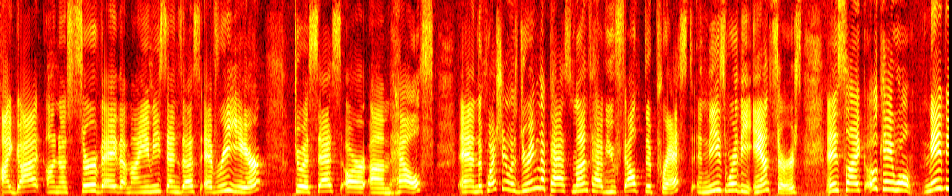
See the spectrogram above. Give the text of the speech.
I got on a survey that Miami sends us every year to assess our um, health. And the question was, during the past month, have you felt depressed? And these were the answers. And it's like, okay, well, maybe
